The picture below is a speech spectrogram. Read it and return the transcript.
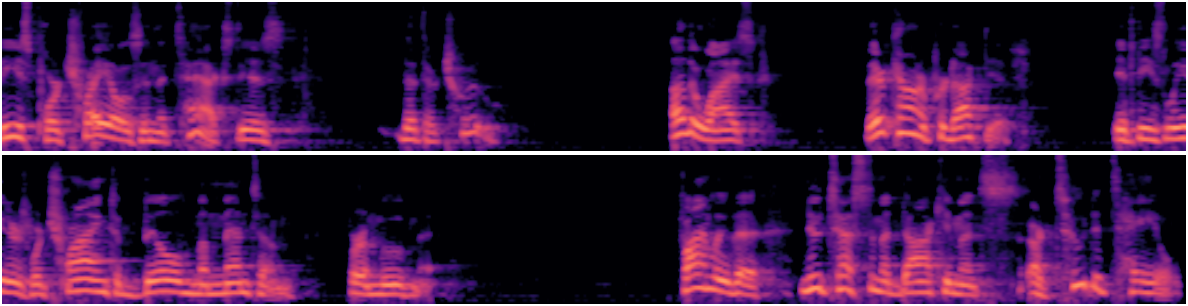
these portrayals in the text is that they're true. Otherwise, they're counterproductive if these leaders were trying to build momentum for a movement. Finally, the New Testament documents are too detailed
